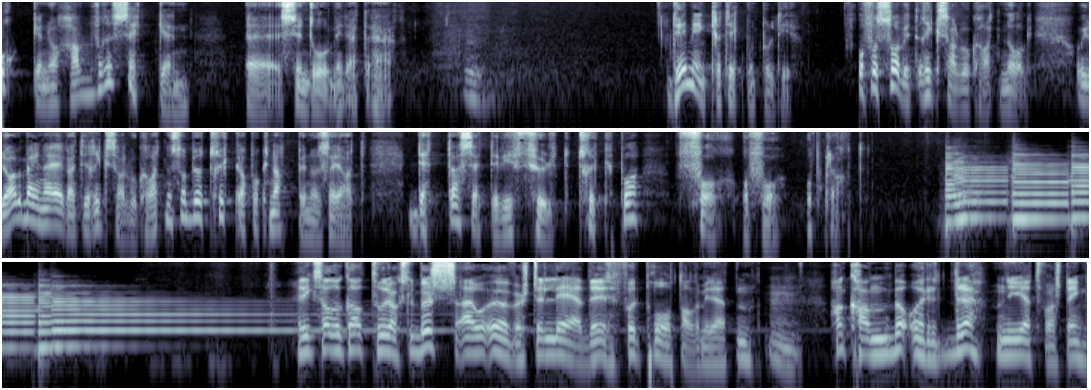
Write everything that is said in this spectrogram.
bukken og havresekken-syndrom i dette her. Det er min kritikk mot politiet. Og for så vidt Riksadvokaten òg. Og i dag mener jeg at det er Riksadvokaten som bør trykke på knappen og si at dette setter vi fullt trykk på for å få oppklart. Riksadvokat Tor Aksel Busch er jo øverste leder for påtalemyndigheten. Mm. Han kan beordre ny etterforskning,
